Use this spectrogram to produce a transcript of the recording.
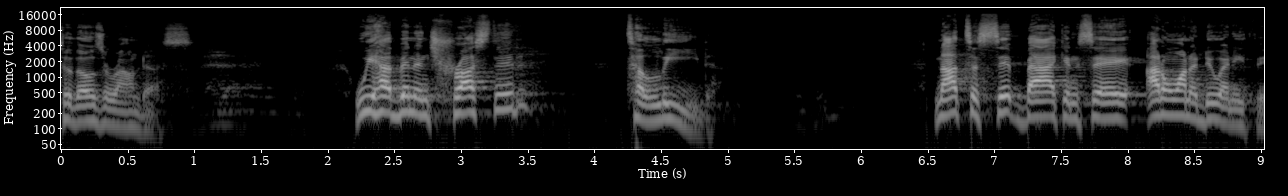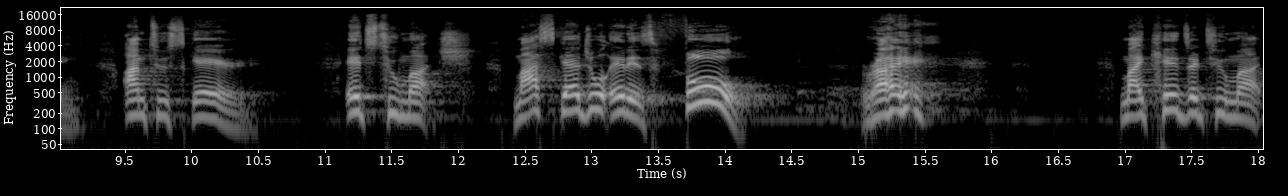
to those around us. We have been entrusted to lead, not to sit back and say, I don't want to do anything. I'm too scared. It's too much. My schedule, it is full, right? My kids are too much.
